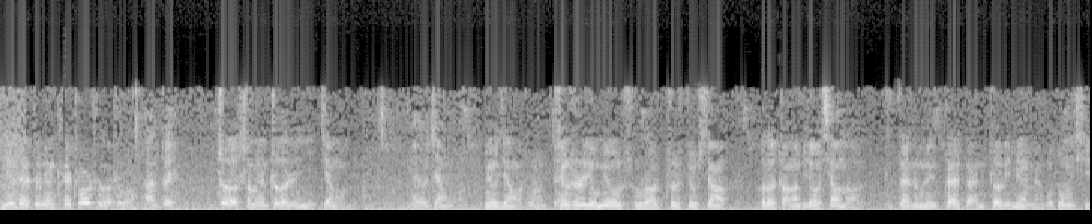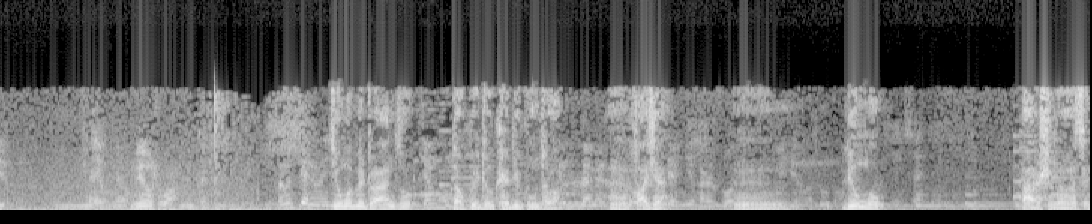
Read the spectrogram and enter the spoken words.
您在这边开超市的是吧？啊，对。这上面这个人你见过没有？没有见过，没有见过是吧？平时有没有说说这就像和他长得比较像的，在这里在咱这里面买过东西？嗯，没有没有。没有是吧？嗯，对。经我们专案组到贵州开展工作，嗯，发现，嗯，刘某二十多岁，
